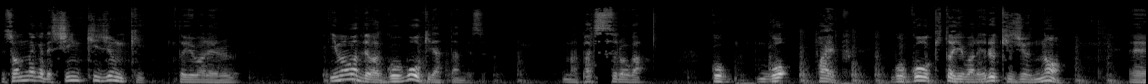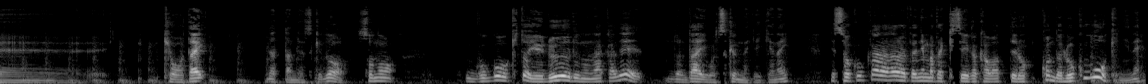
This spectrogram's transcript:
でその中で新基準機と言われる、今までは5号機だったんです。まあ、パチスロが。5、5、5、5号機と言われる基準の、えー、筐体だったんですけど、その5号機というルールの中で台を作んなきゃいけない。でそこから新たにまた規制が変わって、今度は6号機にね、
